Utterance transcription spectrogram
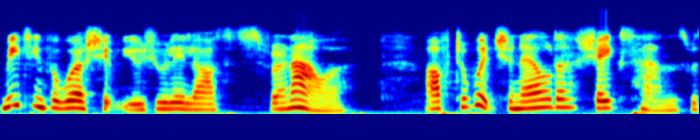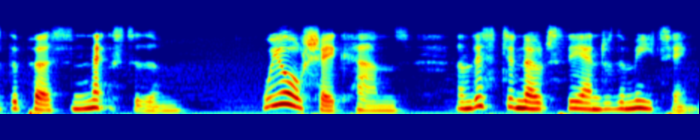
Meeting for worship usually lasts for an hour, after which an elder shakes hands with the person next to them. We all shake hands, and this denotes the end of the meeting.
